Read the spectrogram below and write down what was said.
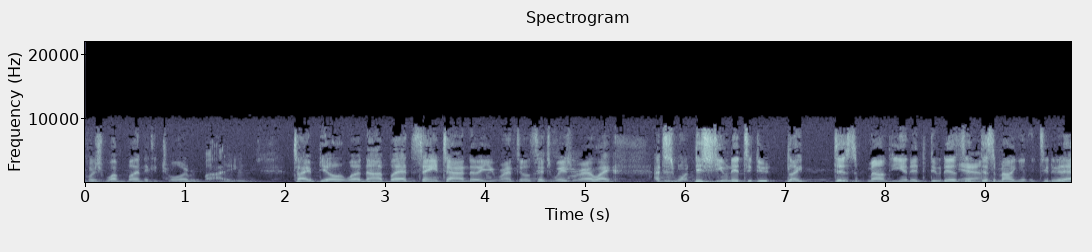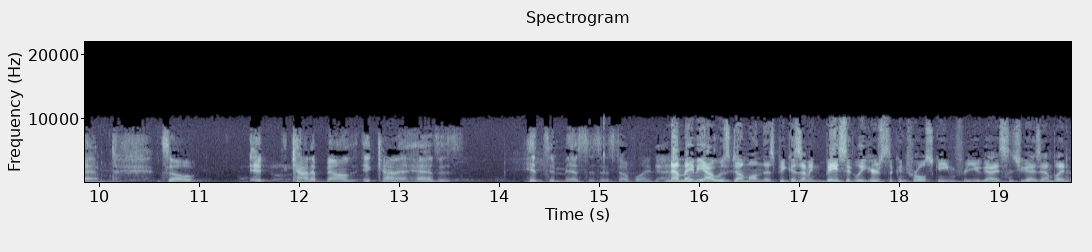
push one button to control everybody type deal and whatnot. But at the same time, though, you run into a situation where like I just want this unit to do like this amount of unit to do this Yeah. and this amount of unit to do that. So it kind of bounds. It kind of has its hits and misses and stuff like that. Now, maybe I was dumb on this because I mean, basically, here's the control scheme for you guys since you guys haven't played.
